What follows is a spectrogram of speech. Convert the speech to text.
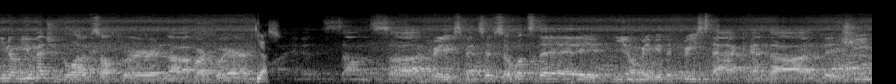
you know, you mentioned a lot of software and uh, hardware. Yes. Uh, and it sounds uh, pretty expensive. So, what's the, you know, maybe the free stack and uh, the cheap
